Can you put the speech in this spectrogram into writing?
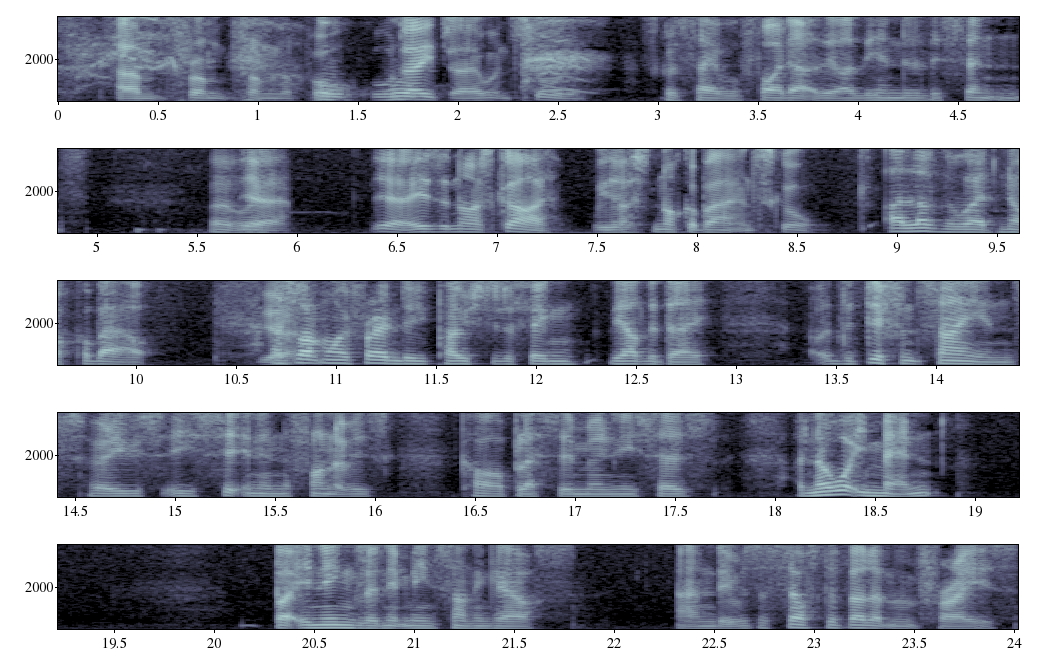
um, from from Nepal. Well, All day, Jay. I went to school with him. I was going to say we'll find out at the, at the end of this sentence. Yeah, yeah. He's a nice guy. We just knock about in school. I love the word knockabout. Yeah. It's like my friend who posted a thing the other day, the different sayings where he was, he's sitting in the front of his car, bless him, and he says, "I know what he meant, but in England it means something else," and it was a self-development phrase.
